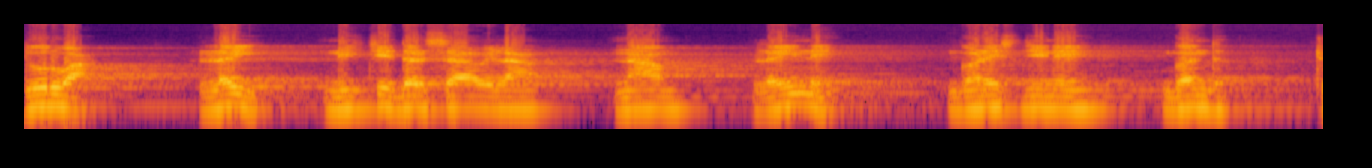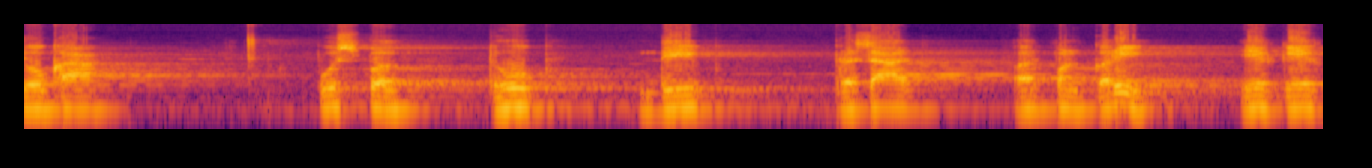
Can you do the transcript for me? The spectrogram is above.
દુર્વા લઈ નીચે દર્શાવેલા નામ લઈને ગણેશજીને ગંધ, ચોખા, પુષ્પ, ધૂપ, દીપ, પ્રસાદ અર્પણ કરી એક એક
